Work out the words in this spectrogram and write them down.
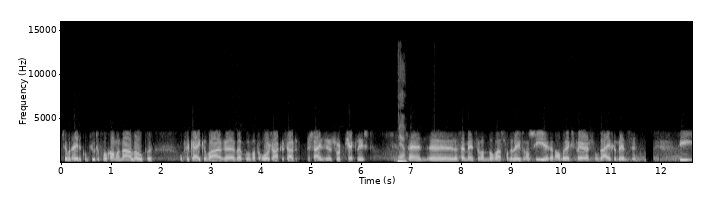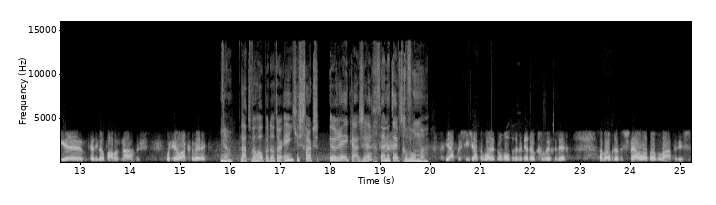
zeg maar, het hele computerprogramma nalopen... om te kijken waar, welke, wat de oorzaken zouden zijn. Het is een soort checklist. Ja. En dat zijn mensen van, nogmaals van de leverancier en andere experts, onze eigen mensen. Die, ja, die lopen alles na. Dus er wordt heel hard gewerkt. Ja, laten we hopen dat er eentje straks Eureka zegt en het heeft gevonden. Ja, precies. Ja, te worden het mijn mond, dat heb ik net ook gezegd. Maar we hopen dat het snel uh, boven water is.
